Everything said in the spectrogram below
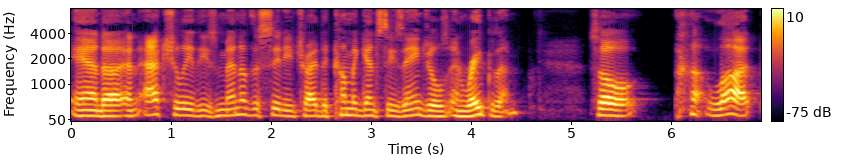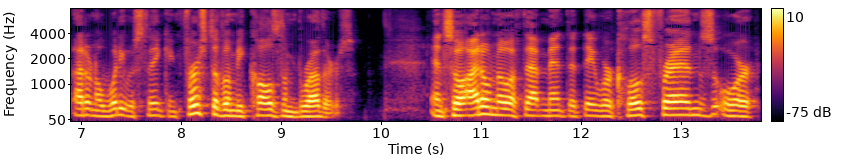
and, uh, and actually these men of the city tried to come against these angels and rape them. So Lot, I don't know what he was thinking. First of them, he calls them brothers. And so I don't know if that meant that they were close friends or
